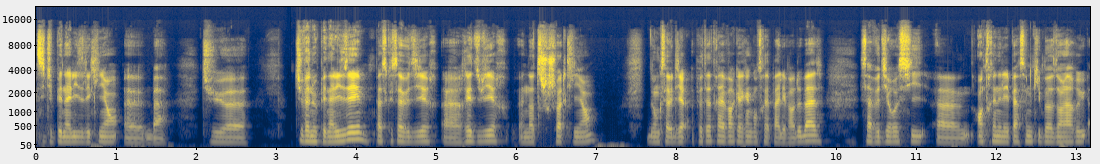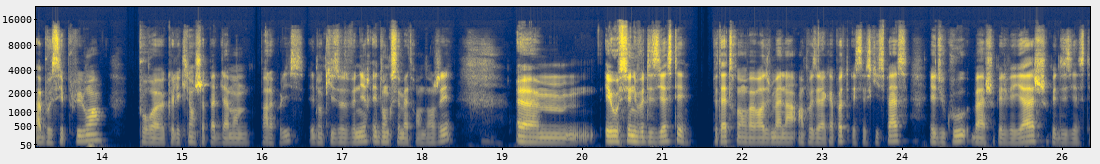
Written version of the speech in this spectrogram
Si tu pénalises les clients, euh, bah, tu, euh, tu vas nous pénaliser parce que ça veut dire euh, réduire notre choix de clients. Donc ça veut dire peut-être aller voir quelqu'un qu'on ne serait pas allé voir de base. Ça veut dire aussi euh, entraîner les personnes qui bossent dans la rue à bosser plus loin pour euh, que les clients ne pas de l'amende par la police et donc ils osent venir et donc se mettre en danger. Et aussi au niveau des IST. peut-être on va avoir du mal à imposer la capote, et c'est ce qui se passe. Et du coup, bah, choper le VIH, choper des IST,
